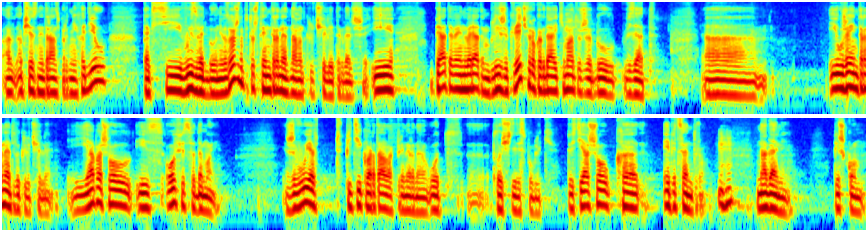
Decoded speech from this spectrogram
а, общественный транспорт не ходил, такси вызвать было невозможно, потому что интернет нам отключили и так дальше. И 5 января, там, ближе к вечеру, когда Акимат уже был взят, э, и уже интернет выключили, я пошел из офиса домой. Живу я в, в пяти кварталах примерно от э, площади республики. То есть я шел к эпицентру угу. ногами, пешком.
